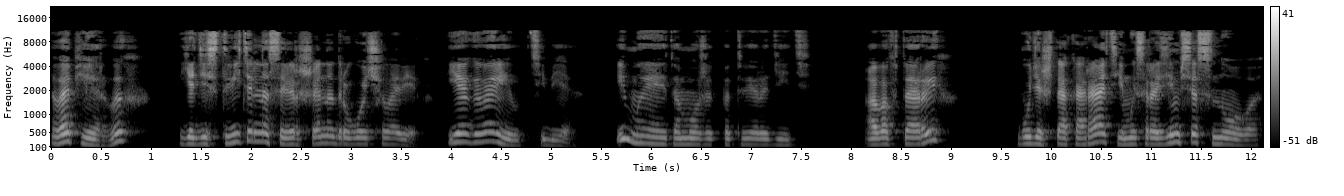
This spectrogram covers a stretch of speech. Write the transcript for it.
Во-первых, я действительно совершенно другой человек. Я говорил тебе, и Мэй это может подтвердить. А во-вторых, будешь так орать, и мы сразимся снова.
